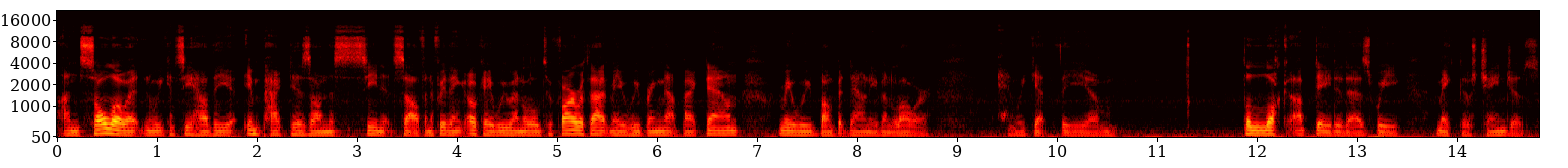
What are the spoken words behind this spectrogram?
unsolo it and we can see how the impact is on the scene itself. And if we think, okay, we went a little too far with that, maybe we bring that back down, or maybe we bump it down even lower, and we get the um, the look updated as we make those changes.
